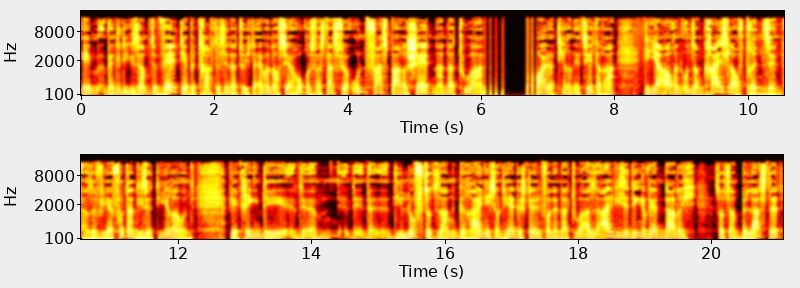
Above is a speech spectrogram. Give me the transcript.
eben wenn du die gesamte Welt dir betrachtest, der natürlich da immer noch sehr hoch ist, was das für unfassbare Schäden an Natur, an Bäumen, Tieren etc., die ja auch in unserem Kreislauf drin sind. Also wir futtern diese Tiere und wir kriegen die, die, ähm, die Luft sozusagen gereinigt und hergestellt von der Natur. Also all diese Dinge werden dadurch sozusagen belastet.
